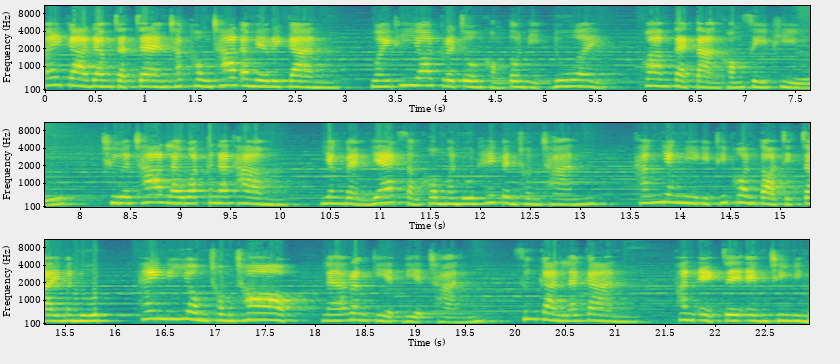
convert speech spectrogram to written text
ไอ้กาดำจัดแจงชักธงชาติอเมริกัน ไว้ที่ยอดกระโจมของตนอีกด้วย ความแตกต่างของสีผิว เชื้อชาติและวัฒนธรรม ยังแบ่งแยกสังคมมนุษย์ให้เป็นชนชั้น ทั้งยังมีอิทธิพลต่อจิตใจมนุษย์ ให้นิยมชมชอบ และรังเกียจเดียดฉัน ซึ่งกันและกัน พันเอกเจเอ็มชีวิง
